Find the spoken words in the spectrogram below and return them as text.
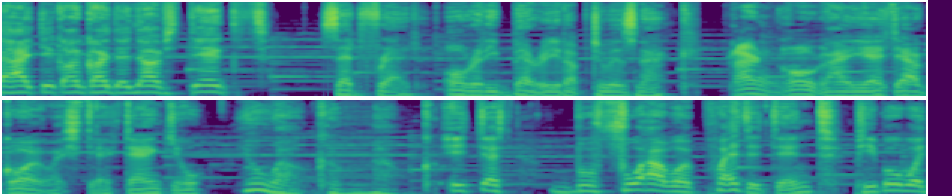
I think I got enough sticks," said Fred, already buried up to his neck. Yes, I'll go with stick. Thank you. You're welcome, Malcolm. It's just before I was president, people were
